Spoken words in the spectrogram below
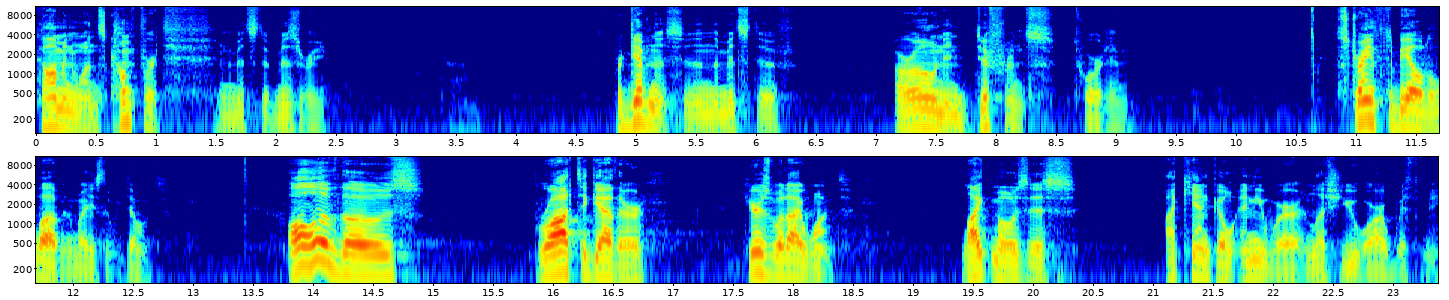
Common ones comfort in the midst of misery, forgiveness in the midst of our own indifference toward Him, strength to be able to love in ways that we don't. All of those brought together, here's what I want like Moses, I can't go anywhere unless you are with me.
